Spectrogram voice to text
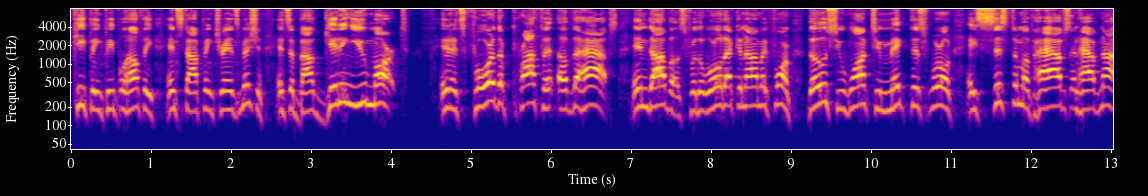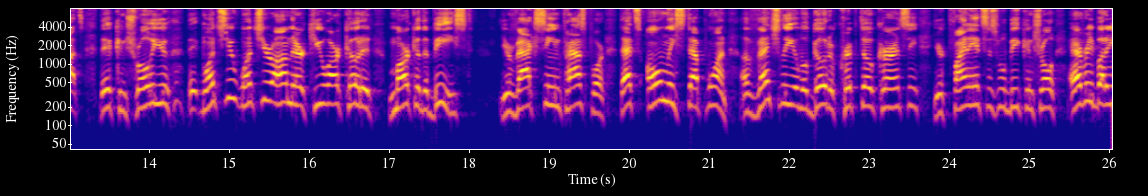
keeping people healthy and stopping transmission. It's about getting you marked. And it's for the profit of the haves in Davos, for the World Economic Forum, those who want to make this world a system of haves and have nots. They control you. They, once, you once you're on their QR coded mark of the beast, your vaccine passport. That's only step one. Eventually, it will go to cryptocurrency. Your finances will be controlled. Everybody,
